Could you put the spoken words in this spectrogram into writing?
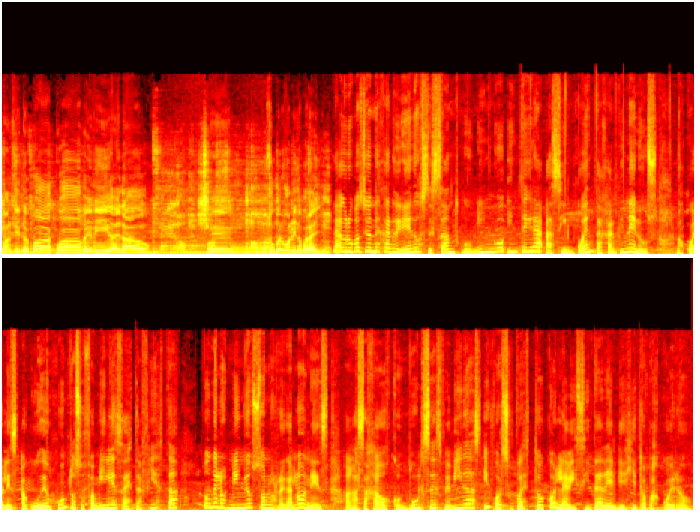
pancito de Pascua, bebida, helado. Eh, súper bonito para ellos. La agrupación de jardineros de Santo Domingo integra a 50 jardineros, los cuales acuden junto a sus familias a esta fiesta donde los niños son los regalones, agasajados con dulces, bebidas y por supuesto con la visita del viejito pascuero.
